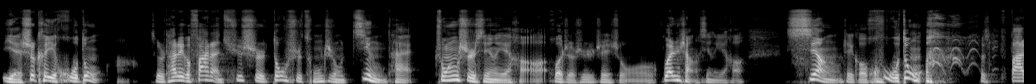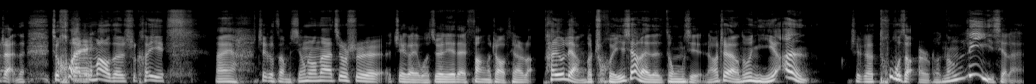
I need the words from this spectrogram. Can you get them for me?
也是可以互动啊，就是它这个发展趋势都是从这种静态装饰性也好，或者是这种观赏性也好，向这个互动 发展的。就后来这个帽子是可以，哎呀，这个怎么形容呢？就是这个，我觉得也得放个照片了。它有两个垂下来的东西，然后这两个东西你一摁。这个兔子耳朵能立起来，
